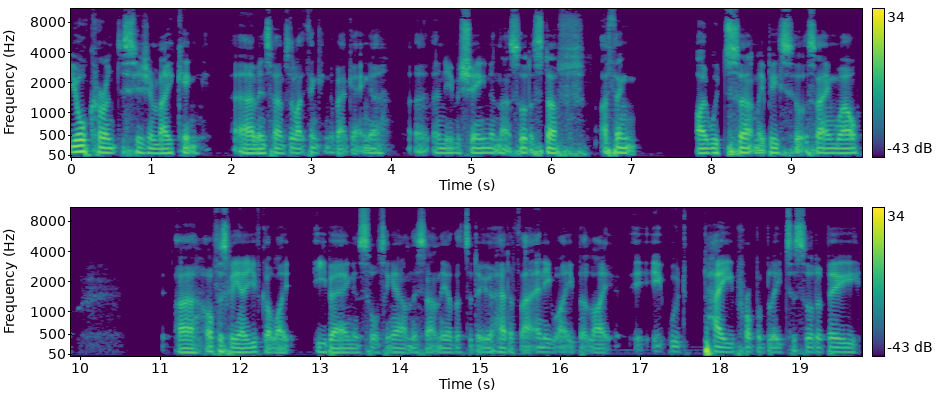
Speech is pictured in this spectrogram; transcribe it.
your current decision making um, in terms of like thinking about getting a, a, a new machine and that sort of stuff, I think I would certainly be sort of saying, well, uh, obviously, you know, you've got like eBaying and sorting out and this, that, and the other to do ahead of that anyway. But like, it, it would pay probably to sort of be,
